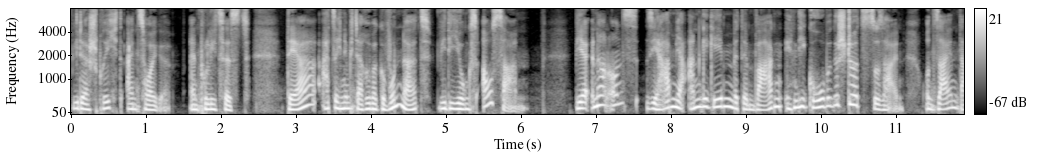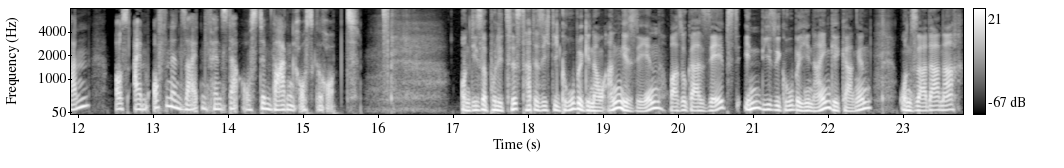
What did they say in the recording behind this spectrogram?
widerspricht ein Zeuge, ein Polizist. Der hat sich nämlich darüber gewundert, wie die Jungs aussahen. Wir erinnern uns, sie haben ja angegeben, mit dem Wagen in die Grube gestürzt zu sein und seien dann aus einem offenen Seitenfenster aus dem Wagen rausgerobbt. Und dieser Polizist hatte sich die Grube genau angesehen, war sogar selbst in diese Grube hineingegangen und sah danach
